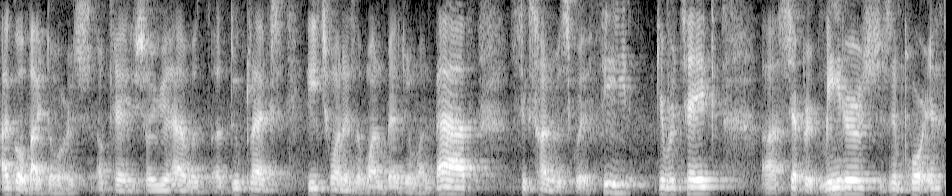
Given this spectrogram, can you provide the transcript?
I go by doors. Okay, so you have a, a duplex. Each one is a one bedroom, one bath, 600 square feet, give or take. Uh, separate meters is important.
